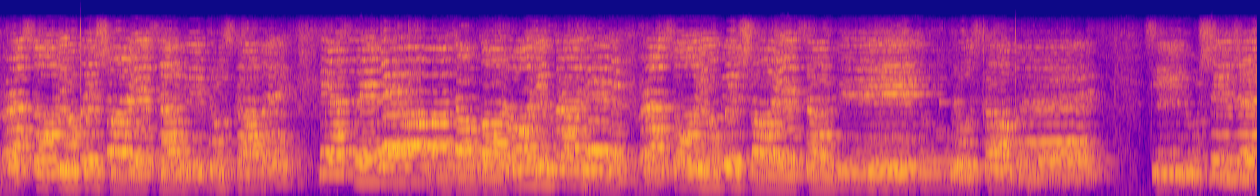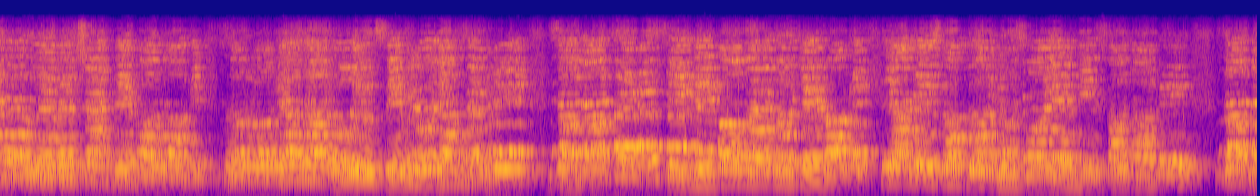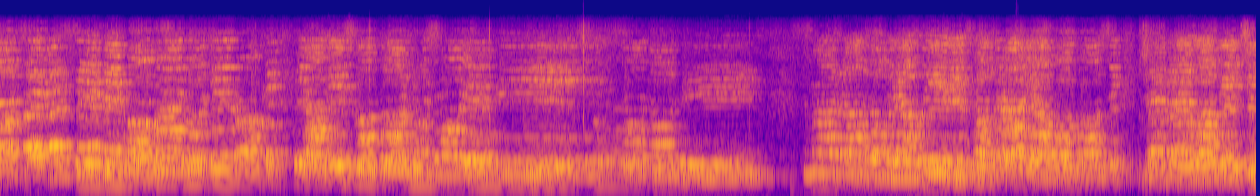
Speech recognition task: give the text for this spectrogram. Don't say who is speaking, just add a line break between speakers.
красою пишається вітру трускавець, ясний ради, задасте сини погануті роки, я низько клоню своє вічно тобі. Смарадом ряди різно краля покоси, джерела вечі.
